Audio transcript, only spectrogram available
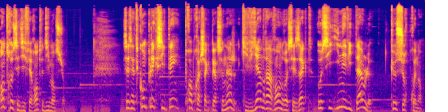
entre ces différentes dimensions. C'est cette complexité propre à chaque personnage qui viendra rendre ses actes aussi inévitables que surprenants.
